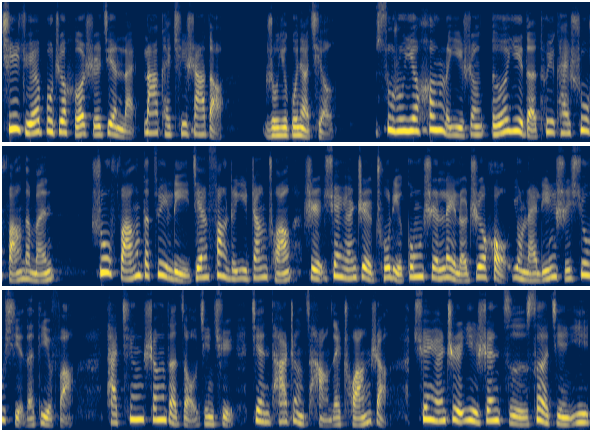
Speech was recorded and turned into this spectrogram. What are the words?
七绝不知何时进来，拉开七杀道：“如意姑娘，请。”素如意哼了一声，得意地推开书房的门。书房的最里间放着一张床，是轩辕志处理公事累了之后用来临时休息的地方。他轻声地走进去，见他正躺在床上。轩辕志一身紫色锦衣，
